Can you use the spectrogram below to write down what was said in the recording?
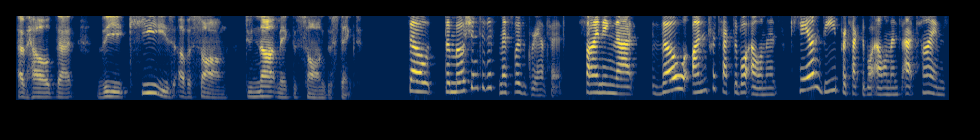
have held that the keys of a song do not make the song distinct. So the motion to dismiss was granted, finding that though unprotectable elements can be protectable elements at times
